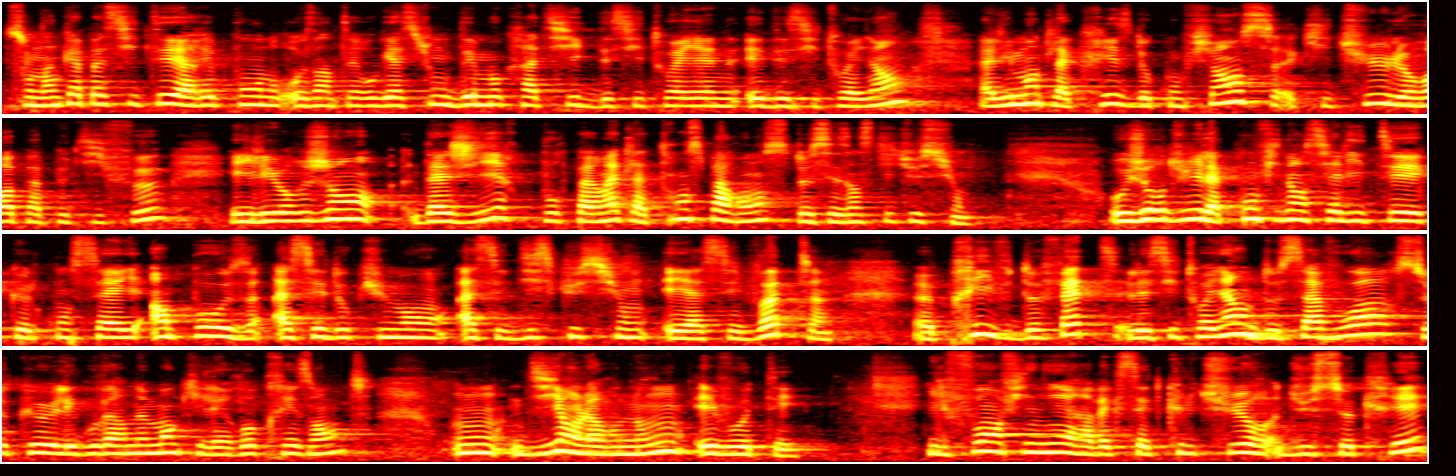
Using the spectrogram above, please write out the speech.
son incapacité à répondre aux interrogations démocratiques des citoyennes et des citoyens alimente la crise de confiance qui tue l'Europe à petit feu et il est urgent d'agir pour permettre la transparence de ces institutions. Aujourd'hui, la confidentialité que le Conseil impose à ces documents, à ces discussions et à ces votes euh, prive de fait les citoyens de savoir ce que les gouvernements qui les représentent ont dit en leur nom et voté. Il faut en finir avec cette culture du secret.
